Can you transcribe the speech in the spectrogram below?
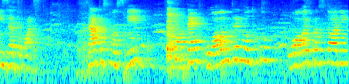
i zadovoljstvo. Zato smo svi ovde, u ovom trenutku, u ovoj prostoriji,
